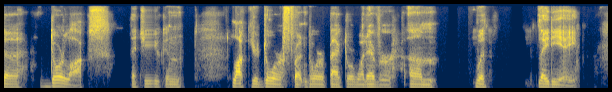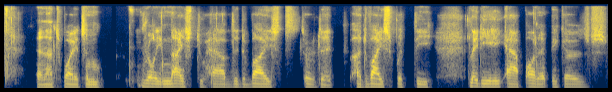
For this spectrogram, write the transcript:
uh, door locks that you can lock your door, front door, back door, whatever, um, with Lady A. And that's why it's really nice to have the device or the uh, device with the Lady A app on it because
